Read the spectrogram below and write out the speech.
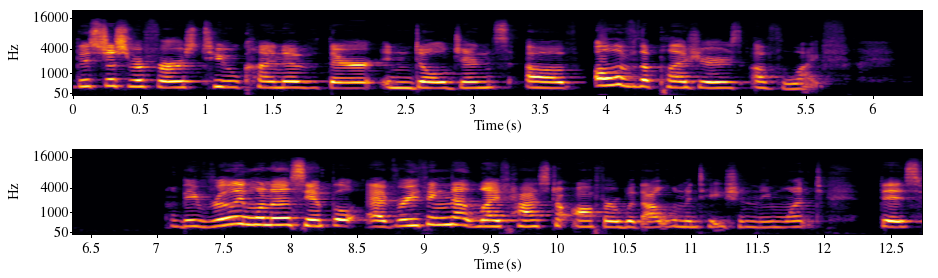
This just refers to kind of their indulgence of all of the pleasures of life. They really want to sample everything that life has to offer without limitation. They want this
